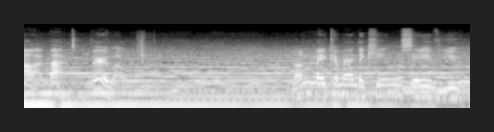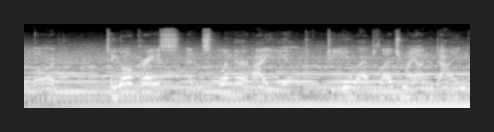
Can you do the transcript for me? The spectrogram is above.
Ah, that. Very well. None may command a king save you, Lord. To your grace and splendor I yield. To you I pledge my undying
